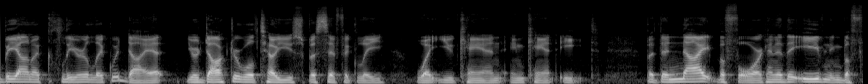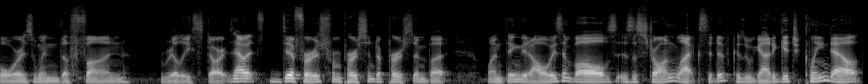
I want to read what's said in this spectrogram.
be on a clear liquid diet. Your doctor will tell you specifically what you can and can't eat. But the night before, kind of the evening before, is when the fun really starts. Now, it differs from person to person, but one thing that always involves is a strong laxative because we got to get you cleaned out.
